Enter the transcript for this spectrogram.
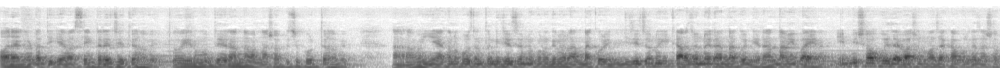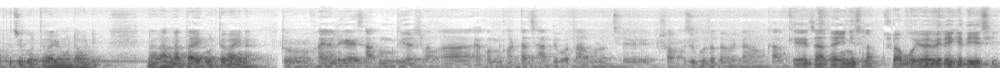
আবার এগারোটার দিকে আবার সেন্টারে যেতে হবে। তো এর মধ্যে রান্নাবান্না সব কিছু করতে হবে। আর আমি এখনও পর্যন্ত নিজের জন্য কোনোদিনও রান্না করিনি। নিজের জন্য কি কারোর জন্যই রান্না করিনি? রান্না আমি পাই না। এমনি সব হয়ে যায়। বাসন মাজা, কাপড় কাচা সব কিছু করতে পারি মোটামুটি। কিন্তু রান্নাটাই করতে পারি না। তো ফাইনালি গাইস হাত মুখ ধুয়ে আসলাম। আর এখন ঘরটা ঝাড় দেবো। তারপর হচ্ছে সব কিছু গোছাতে হবে। কারণ কালকে যা যা এনেছিলাম, সব ওইভাবে রেখে দিয়েছি।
